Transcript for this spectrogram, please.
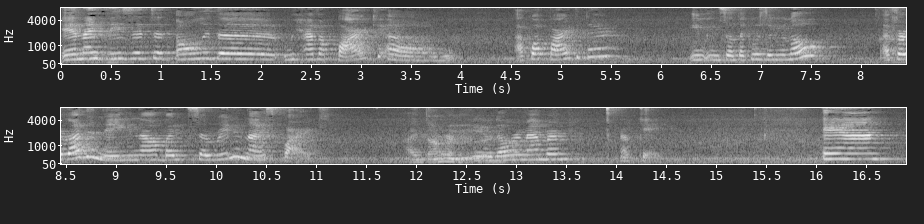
And I visited only the. We have a park, uh, aqua park there in, in Santa Cruz. Do you know? I forgot the name now, but it's a really nice park. I don't remember. You don't remember? Okay. And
